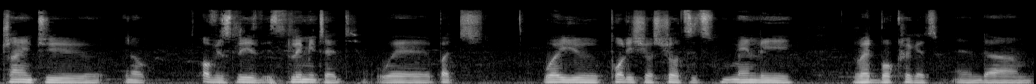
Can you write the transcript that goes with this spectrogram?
trying to, you know, obviously it's limited, where but where you polish your shots, it's mainly red ball cricket, and um,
